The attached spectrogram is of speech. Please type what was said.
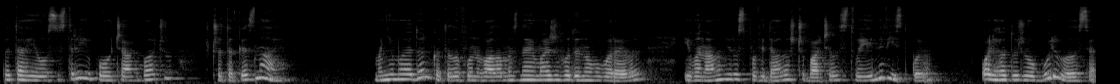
питає у сестри і по очах бачу, що таке знає. Мені моя донька телефонувала, ми з нею майже годину говорили, і вона мені розповідала, що бачила з твоєю невісткою. Ольга дуже обурювалася,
